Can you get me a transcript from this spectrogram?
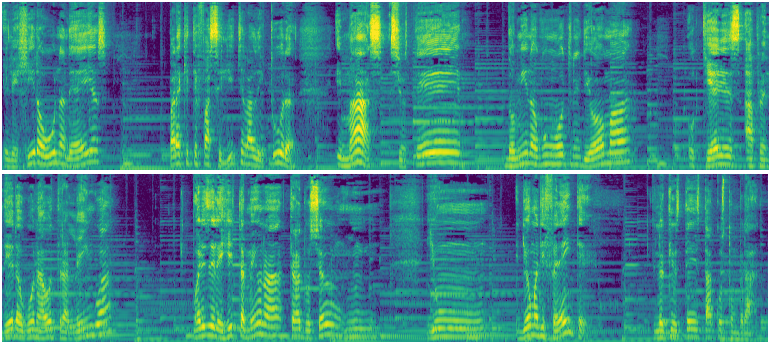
elegir una de ellas para que te facilite la lectura. Y más, si usted domina algún otro idioma o quieres aprender alguna otra lengua, puedes elegir también una traducción y un idioma diferente lo que você está acostumado.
